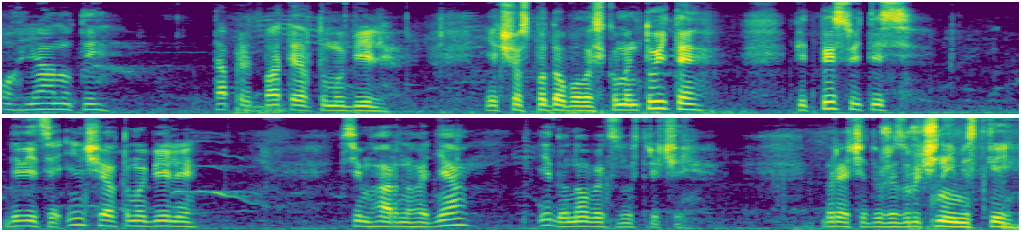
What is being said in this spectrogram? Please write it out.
оглянути та придбати автомобіль. Якщо сподобалось, коментуйте, підписуйтесь, дивіться інші автомобілі. Всім гарного дня і до нових зустрічей. До речі, дуже зручний місткий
